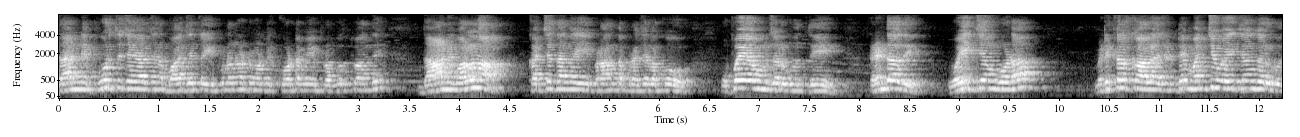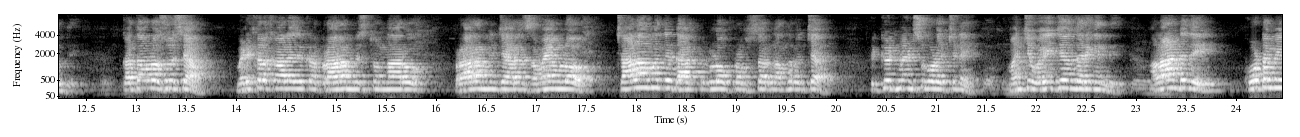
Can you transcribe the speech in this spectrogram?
దాన్ని పూర్తి చేయాల్సిన బాధ్యత ఇప్పుడున్నటువంటి కూటమి ప్రభుత్వాన్ని దాని వలన ఖచ్చితంగా ఈ ప్రాంత ప్రజలకు ఉపయోగం జరుగుద్ది. రెండోది వైద్యం కూడా మెడికల్ కాలేజ్ ఉంటే మంచి వైద్యం జరుగుద్ది. గతంలో చూసాం మెడికల్ కాలేజ్ ఇక్కడ ప్రారంభిస్తున్నారు. ప్రారంభించారనే సమయంలో చాలామంది డాక్టర్లు ప్రొఫెసర్లు అందరూ వచ్చారు. రిక్రూట్మెంట్స్ కూడా వచ్చినాయి. మంచి వైద్యం జరిగింది. అలాంటిది కూటమి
